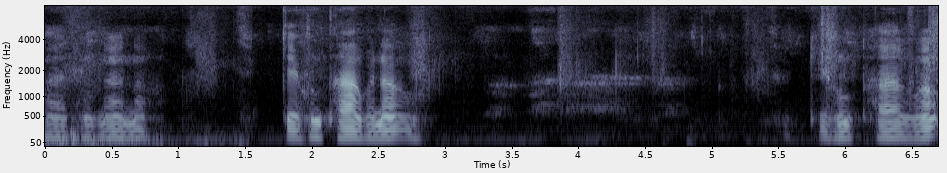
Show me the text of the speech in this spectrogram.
มาตรงนั้นเนาะเก็บคนทางไปนะเก็บคนทางเนาะ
